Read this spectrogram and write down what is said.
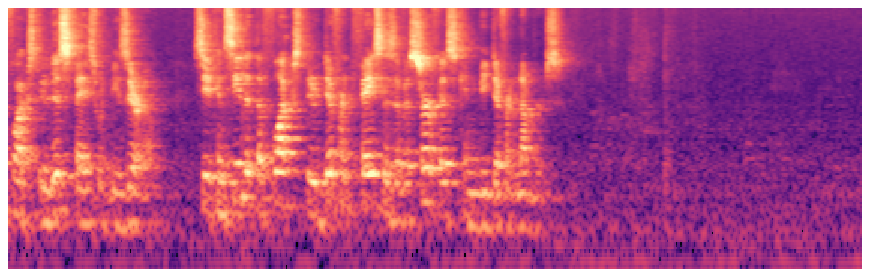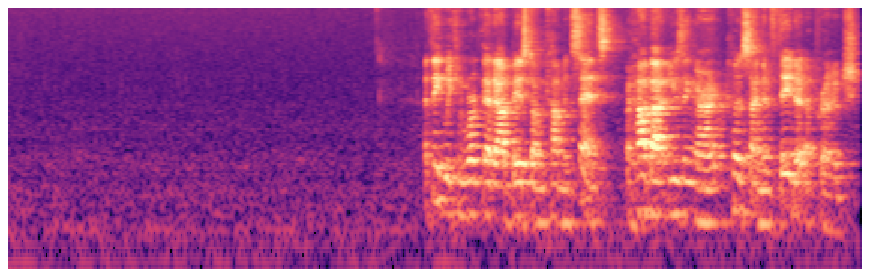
the flux through this face would be zero. So you can see that the flux through different faces of a surface can be different numbers. I think we can work that out based on common sense, but how about using our cosine of theta approach?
